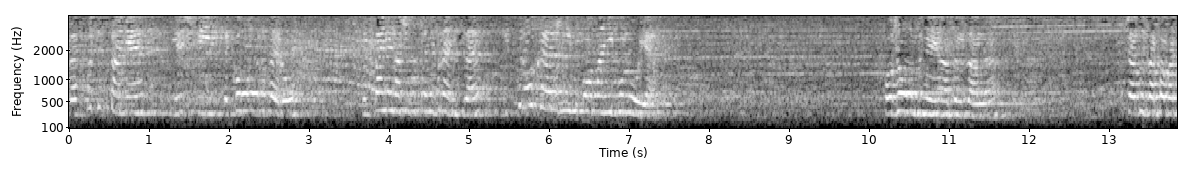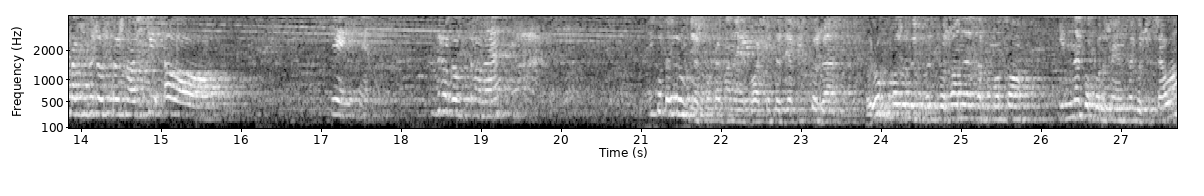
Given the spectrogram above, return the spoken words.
Teraz co się stanie, jeśli te koło od roweru dostanie nasz uczeń w ręce i trochę nim pomanipuluje? Porządnie je napędzamy. Trzeba tu zachować bardzo dużo ostrożności. O! Pięknie. W drugą stronę. I tutaj również pokazane jest właśnie to zjawisko, że ruch może być wytworzony za pomocą innego poruszającego się ciała.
